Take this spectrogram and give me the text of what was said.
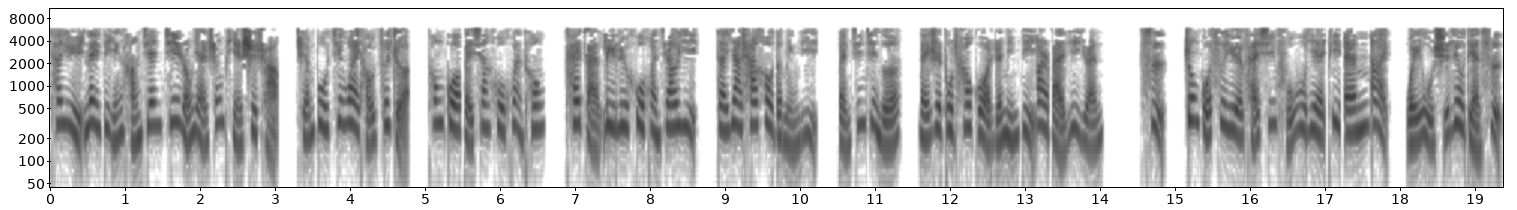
参与内地银行间金融衍生品市场；全部境外投资者通过北向互换通开展利率互换交易，在亚差后的名义，本金净额每日不超过人民币二百亿元。四，中国四月财新服务业 PMI 为五十六点四，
